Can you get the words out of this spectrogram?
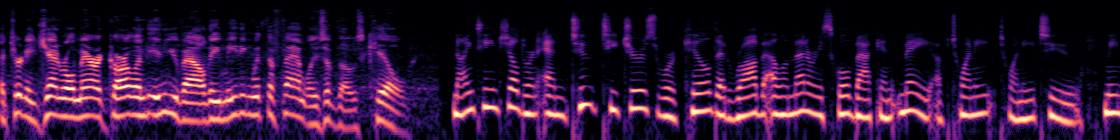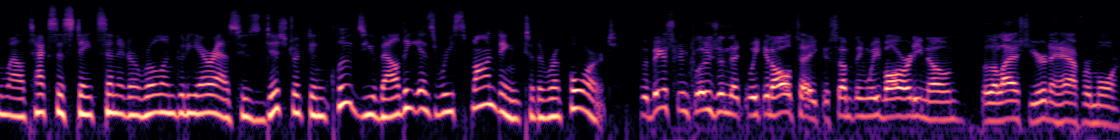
Attorney General Merrick Garland in Uvalde meeting with the families of those killed. 19 children and two teachers were killed at Robb Elementary School back in May of 2022. Meanwhile, Texas State Senator Roland Gutierrez, whose district includes Uvalde, is responding to the report. The biggest conclusion that we can all take is something we've already known for the last year and a half or more,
